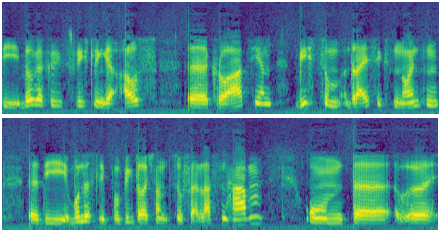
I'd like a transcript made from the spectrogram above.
die Bürgerkriegsflüchtlinge aus äh, Kroatien bis zum 30.09. Äh, die Bundesrepublik Deutschland zu verlassen haben. Und äh, äh,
